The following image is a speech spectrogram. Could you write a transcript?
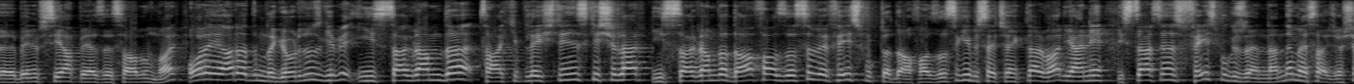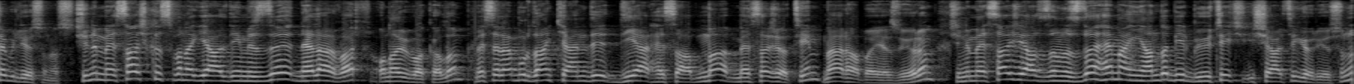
e, benim siyah beyaz hesabım var. Orayı aradığımda gördüğünüz gibi Instagram'da takipleştiğiniz kişiler, Instagram'da daha fazlası ve Facebook'ta daha fazlası gibi seçenekler var. Yani isterseniz Facebook üzerinden de mesajlaşabiliyorsunuz. Şimdi mesaj kısmına geldiğimizde neler var ona bir bakalım. Mesela buradan kendi diğer hesabıma mesaj atayım. Merhaba yazıyorum. Şimdi mesaj yazdığınızda hemen yanda bir büyüteç işareti görüyorsunuz.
